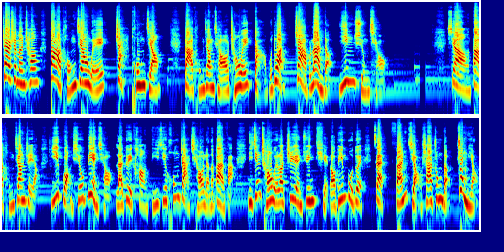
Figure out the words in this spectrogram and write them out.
战士们称大同江为“炸通江”，大同江桥成为打不断、炸不烂的英雄桥。像大同江这样以广修便桥来对抗敌机轰炸桥梁的办法，已经成为了志愿军铁道兵部队在反绞杀中的重要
